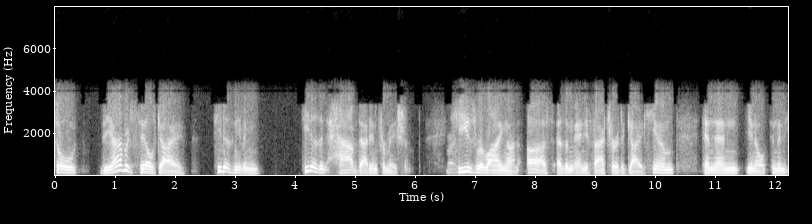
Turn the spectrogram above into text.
So the average sales guy, he doesn't even he doesn't have that information. Right. He's relying on us as a manufacturer to guide him and then, you know, and then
